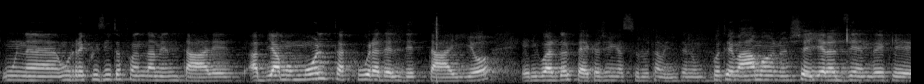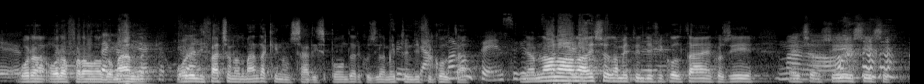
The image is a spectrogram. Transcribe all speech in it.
un, un, requisito fondamentale, abbiamo molta cura del dettaglio e riguardo al packaging assolutamente non potevamo non scegliere aziende che... Ora, ora farò una domanda, ora gli faccio una domanda che non sa rispondere così la metto Sentiamo, in difficoltà. Ma non penso che no, no, no, adesso la metto in difficoltà così... Eh, no. Sì, sì, sì.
